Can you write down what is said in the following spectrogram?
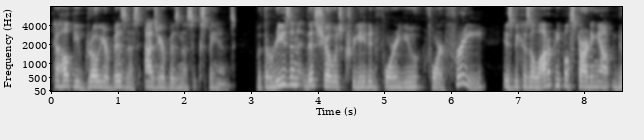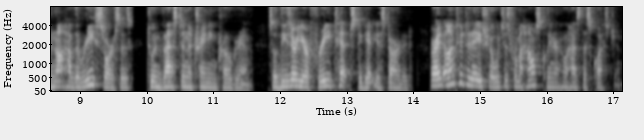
to help you grow your business as your business expands. But the reason this show is created for you for free is because a lot of people starting out do not have the resources to invest in a training program. So these are your free tips to get you started. All right, on to today's show, which is from a house cleaner who has this question.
